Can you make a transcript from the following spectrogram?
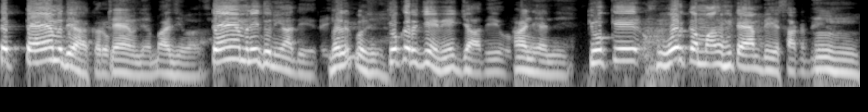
ਤੇ ਟਾਈਮ ਦਿਆ ਕਰੋ। ਟਾਈਮ ਦੇ ਬਾਜੀ ਬਾਸ। ਟਾਈਮ ਨਹੀਂ ਦੁਨੀਆ ਦੇ ਰਹੀ। ਬਿਲਕੁਲ ਜੀ। ਕਿਉਂਕਿ ਰਜੇਵੇਂ ਜ਼ਿਆਦੇ ਹੋ ਹਾਂਜੀ ਹਾਂਜੀ। ਕਿਉਂਕਿ ਹੋਰ ਕੰਮਾਂ ਨੂੰ ਹੀ ਟਾਈਮ ਦੇ ਸਕਦੇ ਹੂੰ।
